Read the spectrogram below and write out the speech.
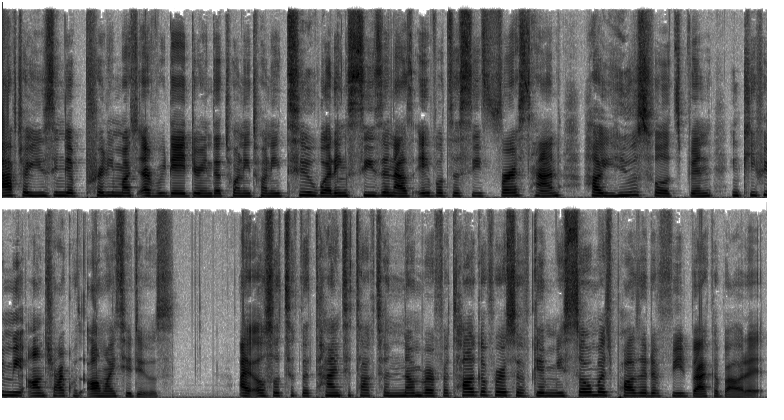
After using it pretty much every day during the 2022 wedding season, I was able to see firsthand how useful it's been in keeping me on track with all my to dos. I also took the time to talk to a number of photographers who have given me so much positive feedback about it.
